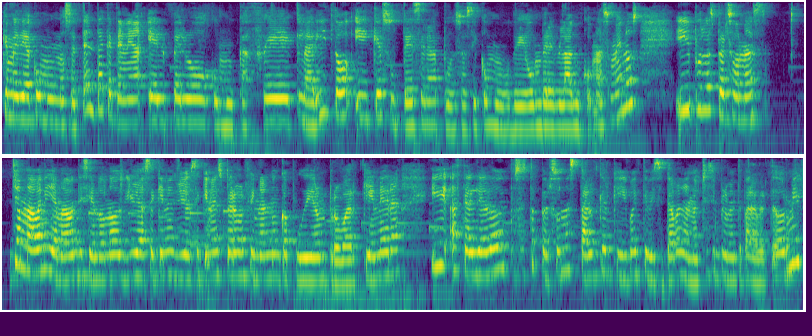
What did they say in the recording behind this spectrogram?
que medía como unos 70, que tenía el pelo como café clarito y que su tez era pues así como de hombre blanco más o menos. Y pues las personas llamaban y llamaban diciendo, no, yo ya sé quién es, yo ya sé quién es, pero al final nunca pudieron probar quién era. Y hasta el día de hoy, pues esta persona stalker que iba y te visitaba en la noche simplemente para verte dormir,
